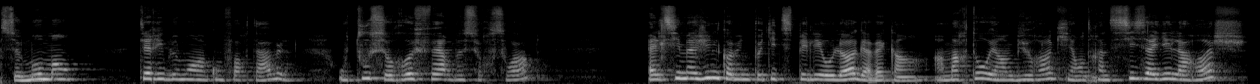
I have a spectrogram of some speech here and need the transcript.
ce moment terriblement inconfortable, où tout se referme sur soi, elle s'imagine comme une petite spéléologue avec un, marteau et un burin qui est en train de cisailler la roche.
